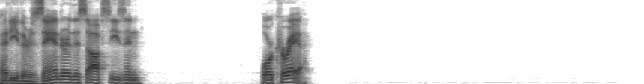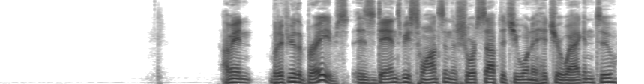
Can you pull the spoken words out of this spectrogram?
at either Xander this offseason or Correa. I mean, but if you're the Braves, is Dansby Swanson the shortstop that you want to hitch your wagon to?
